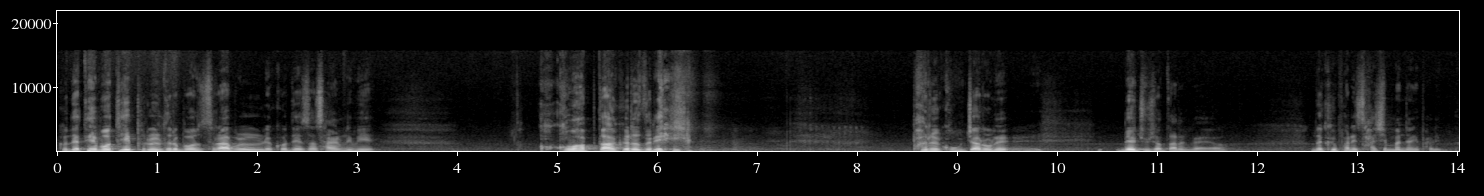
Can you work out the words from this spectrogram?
근데 데모 테이프를 들어본 서라벌 레코드에서 사장님이 고맙다 그러더니 판을 공짜로 내, 내주셨다는 거예요. 근데 그 판이 40만 장이 팔립니다.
